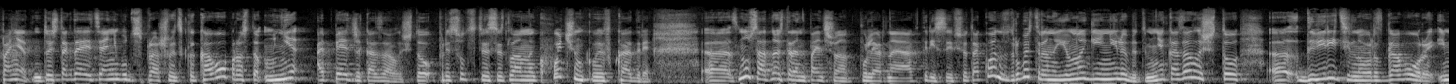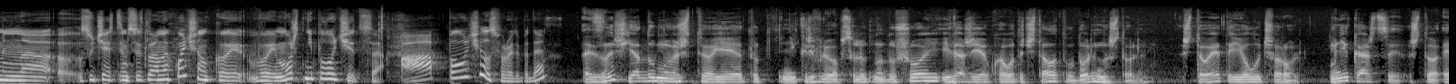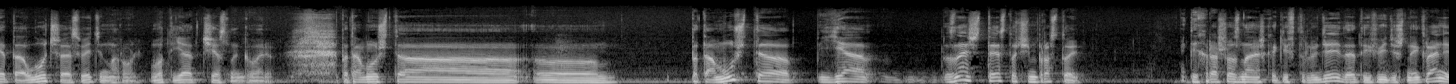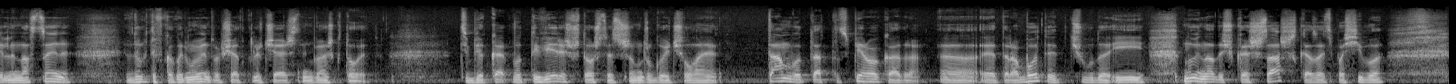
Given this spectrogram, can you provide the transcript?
Понятно. То есть тогда я тебя не буду спрашивать, каково. Просто мне опять же казалось, что присутствие Светланы Ходченковой в кадре, э, ну, с одной стороны, понятно, что она популярная актриса и все такое, но с другой стороны, ее многие не любят. И мне казалось, что э, доверительного разговора именно э, с участием Светланы Ходченковой может не получиться. А получилось вроде бы, да? Знаешь, я думаю, что я тут не кривлю абсолютно душой. И даже я у кого-то читал это у Долина, что ли. Что это ее лучшая роль. Мне кажется, что это лучшая Светина роль. Вот я честно говорю. Потому что... Э, потому что я... Знаешь, тест очень простой. Ты хорошо знаешь каких-то людей, да, ты их видишь на экране или на сцене, и вдруг ты в какой-то момент вообще отключаешься, не понимаешь, кто это тебе вот ты веришь в то, что это совершенно другой человек. Там вот от, с первого кадра э, это работает чудо. И, ну и надо еще, конечно, Саше сказать спасибо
